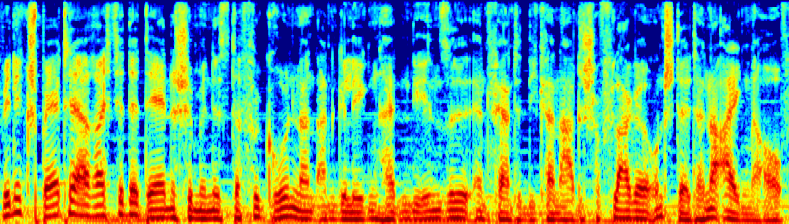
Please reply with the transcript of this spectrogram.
Wenig später erreichte der dänische Minister für Grönlandangelegenheiten die Insel, entfernte die kanadische Flagge und stellte eine eigene auf.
